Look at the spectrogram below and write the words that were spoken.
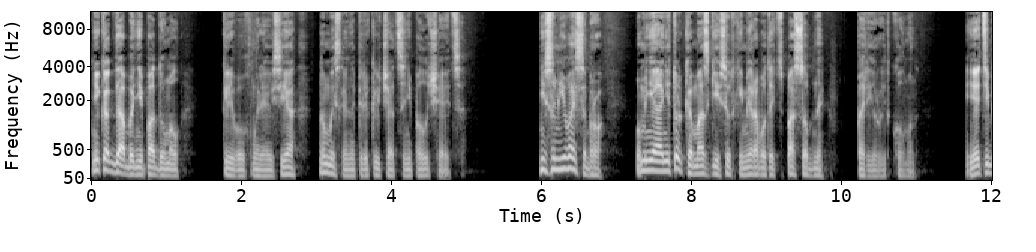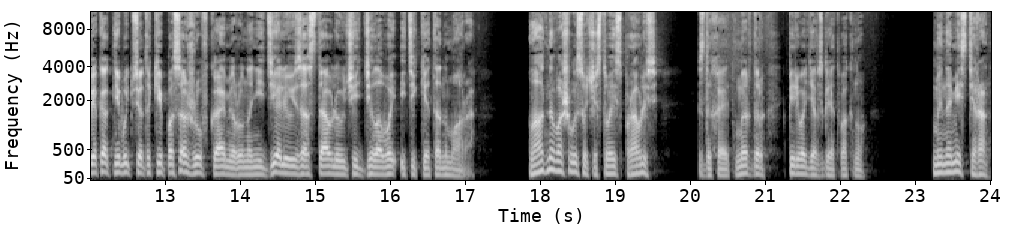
Никогда бы не подумал». Криво ухмыляюсь я, но мысленно переключаться не получается. «Не сомневайся, бро. У меня не только мозги сутками работать способны», – парирует Колман. «Я тебе как-нибудь все-таки посажу в камеру на неделю и заставлю учить деловой этикет Анмара». «Ладно, ваше высочество, исправлюсь», – вздыхает Мердер, переводя взгляд в окно. «Мы на месте, Ран».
